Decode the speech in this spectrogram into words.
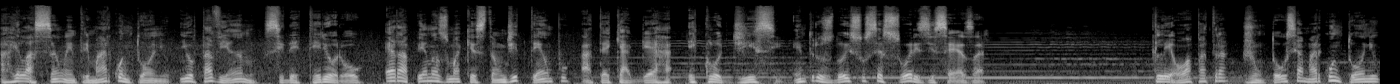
a relação entre Marco Antônio e Otaviano se deteriorou. Era apenas uma questão de tempo até que a guerra eclodisse entre os dois sucessores de César. Cleópatra juntou-se a Marco Antônio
